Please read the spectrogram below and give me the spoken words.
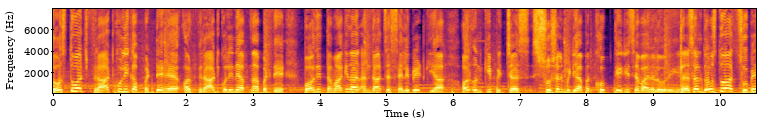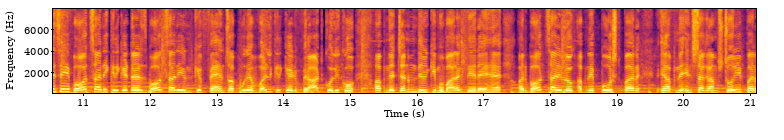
दोस्तों, आज विराट कोहली का बर्थडे है और विराट कोहली ने अपना बर्थडे बहुत ही धमाकेदार अंदाज से सेलिब्रेट किया और उनकी पिक्चर्स सोशल मीडिया पर खूब तेज़ी से वायरल हो रही है। दरअसल दोस्तों, आज सुबह से ही बहुत सारे क्रिकेटर्स बहुत सारे उनके फैंस और पूरे वर्ल्ड क्रिकेट विराट कोहली को अपने जन्मदिन की मुबारक दे रहे हैं और बहुत सारे लोग अपने पोस्ट पर, अपने इंस्टाग्राम स्टोरी पर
